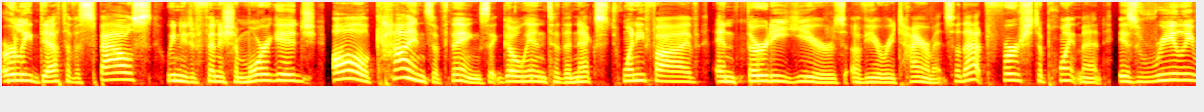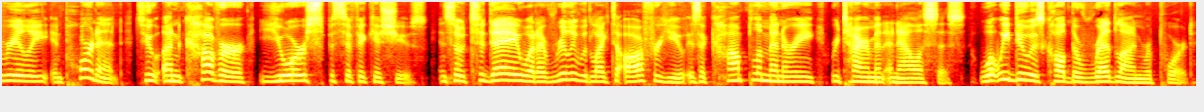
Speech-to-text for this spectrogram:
early death of a spouse, we need to finish a mortgage, all kinds of things that go into the next 25 and 30 years of your retirement. So that first first appointment is really, really important to uncover your specific issues. And so today, what I really would like to offer you is a complimentary retirement analysis. What we do is called the red line report.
